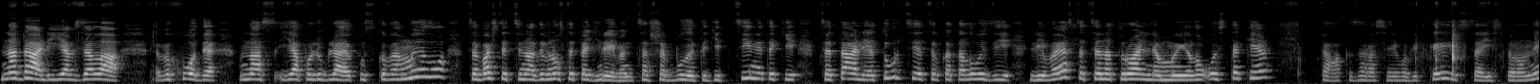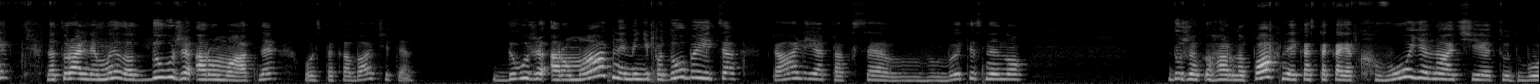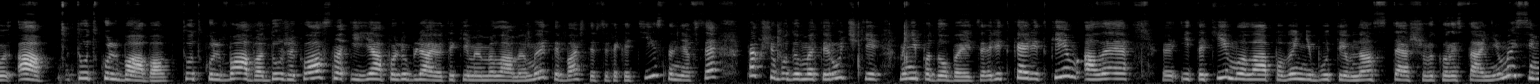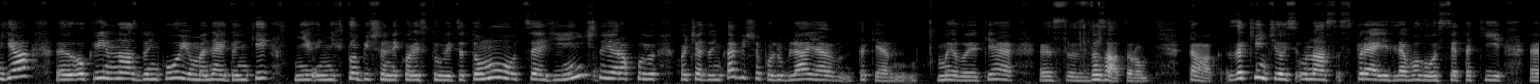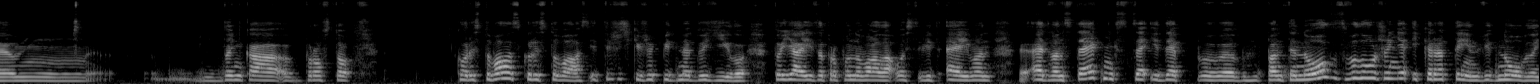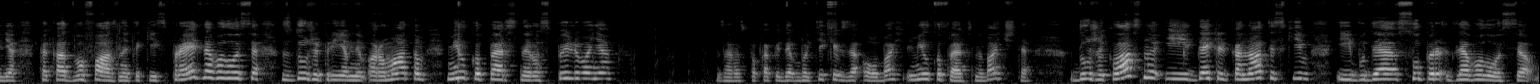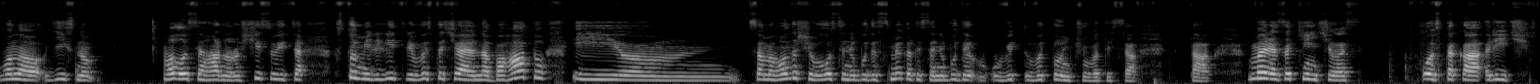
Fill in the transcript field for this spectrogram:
Надалі я взяла, виходить, у нас я полюбляю кускове мило. Це бачите, ціна 95 гривень. Це ще були тоді ціни такі. Це Талія, Турція, це в каталозі Лівеста, це натуральне мило. Ось таке. Так, зараз я його відкрию з цієї сторони. Натуральне мило дуже ароматне. Ось така, бачите? Дуже ароматне, мені подобається. Талія, так все витиснено. Дуже гарно пахне, якась така, як хвоя, наче тут бу... А, тут кульбаба. Тут кульбаба дуже класна, і я полюбляю такими милами мити. Бачите, все таке тіснення, все. Так що буду мити ручки, мені подобається. Рідке рідким, але е, і такі мила повинні бути в нас теж в використанні. Ми сім'я, е, окрім нас донькою, мене й доньки, ні, ніхто більше не користується. Тому це гігієнічно, я рахую, хоча донька більше полюбляє таке мило, яке е, з, з дозатором. Так, закінчились у нас спреї для волосся такі. Ем, донька просто. Користувалась, користувалась і трішечки вже піднадоїло. То я їй запропонувала ось від Avon Advanced Techniques. Це іде е, пантенол зволоження і кератин відновлення. Така двофазний такий спрей для волосся з дуже приємним ароматом, мілкоперсне розпилювання. Зараз поки піде, бо тільки взяв. О, бач, мілкоперсно, бачите? Дуже класно і декілька натисків, і буде супер для волосся. Воно дійсно. Волосся гарно розчісується, 100 мл вистачає набагато, і ем, саме головне, що волосся не буде смикатися, не буде витончуватися. Так, в мене закінчилась ось така річ.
